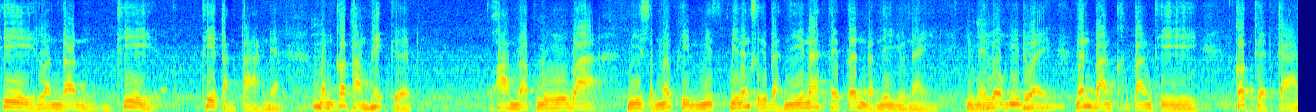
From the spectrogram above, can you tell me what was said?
ที่ลอนดอนที่ที่ต่างๆเนี่ยมันก็ทำให้เกิด ความรับรู้ว่ามีสำนักพิมพ์มีมีหนังสือแบบนี้นะไตเติ้ลแบบนี้อยู่ในอยู่ในโลกนี้ด้วย นั้นบางบางทีก็เกิดการ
